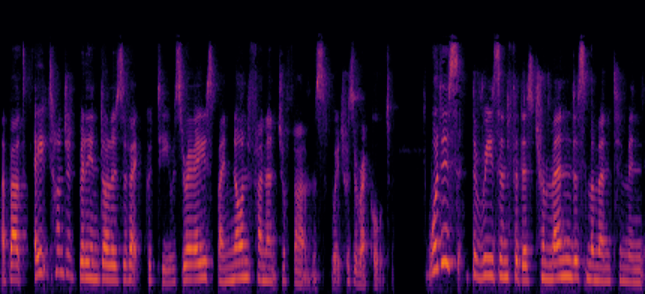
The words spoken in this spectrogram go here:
about $800 billion of equity was raised by non financial firms, which was a record. What is the reason for this tremendous momentum in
